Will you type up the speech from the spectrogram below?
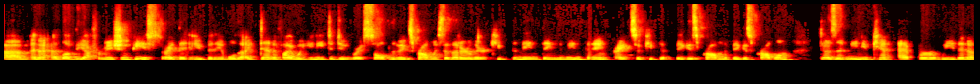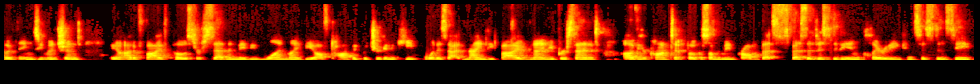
um, and I, I, love the affirmation piece, right? That you've been able to identify what you need to do, right? Solve the biggest problem. I said that earlier. Keep the main thing the main thing, right? So keep the biggest problem the biggest problem. Doesn't mean you can't ever weave in other things. You mentioned, you know, out of five posts or seven, maybe one might be off topic, but you're going to keep, what is that, 95, 90% of your content focused on the main problem. That specificity and clarity and consistency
